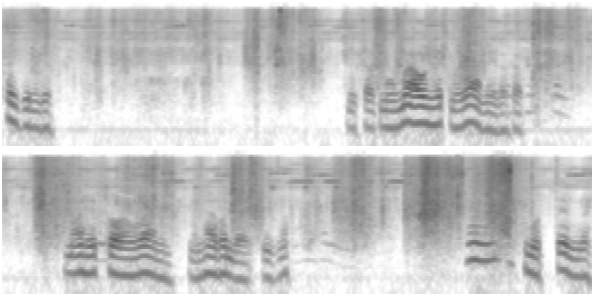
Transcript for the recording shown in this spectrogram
เคยกินอยู่นะครับหมองมาเอาเห็ดมาว่านี่แหละครับมาเห็ดกองว่านี่มันห้าพันดอกอีกเนาะอื้อ หมดเต็มเลย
